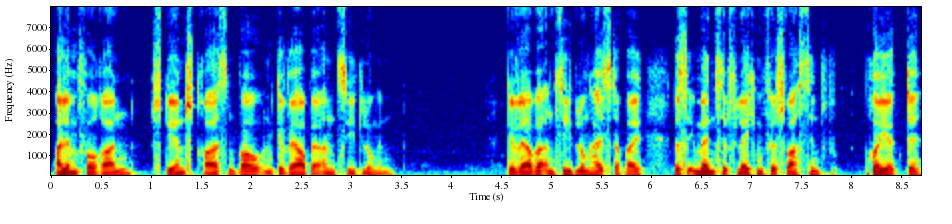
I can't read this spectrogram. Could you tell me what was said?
Allem voran stehen Straßenbau und Gewerbeansiedlungen. Gewerbeansiedlung heißt dabei, dass immense Flächen für Schwachsinnprojekte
